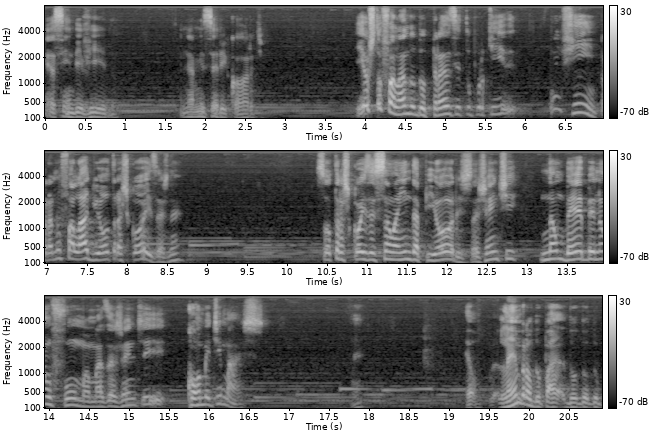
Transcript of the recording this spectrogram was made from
Esse indivíduo. Tenha misericórdia. E eu estou falando do trânsito porque, enfim, para não falar de outras coisas, né? As outras coisas são ainda piores. A gente não bebe, não fuma, mas a gente come demais. Lembram do, do, do, do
